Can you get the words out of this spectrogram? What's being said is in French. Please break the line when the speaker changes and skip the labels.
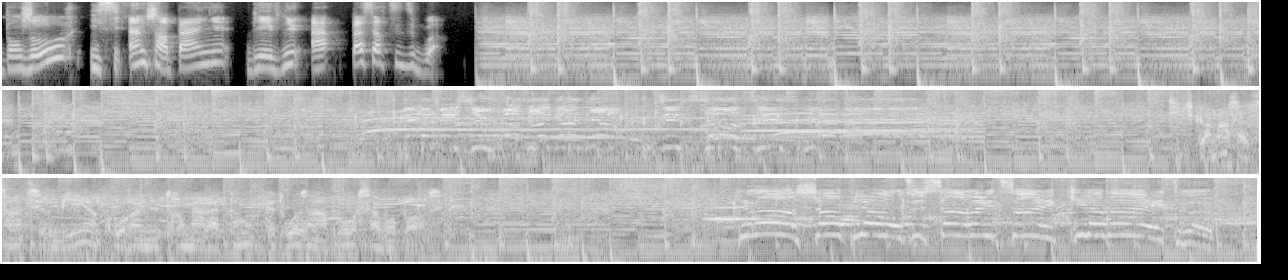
Bonjour, ici Anne Champagne. Bienvenue à Pas sorti du bois.
Si tu commences à te sentir bien en courant un ultramarathon, fais-toi-en pas, ça va passer.
Grand champion du 125 km!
